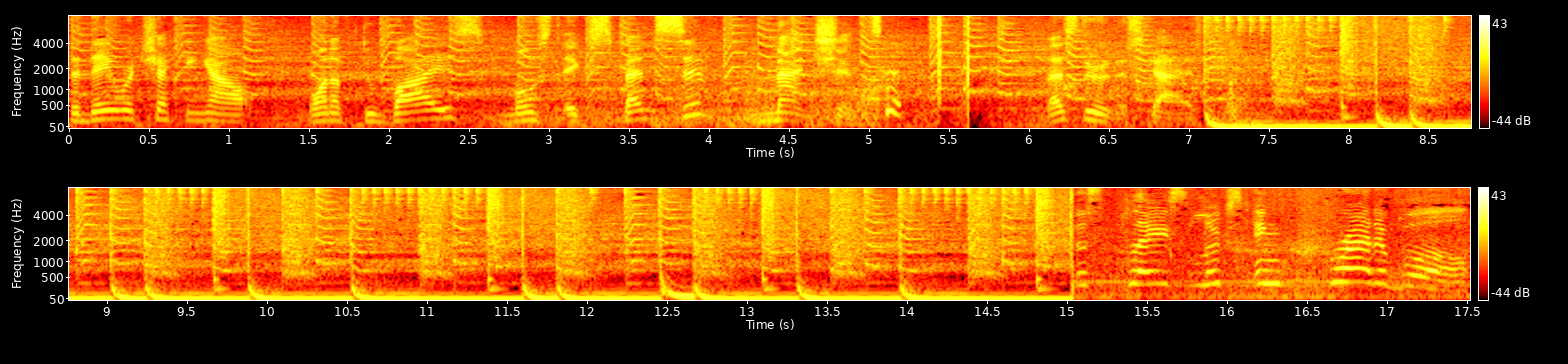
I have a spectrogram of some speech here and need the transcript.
Today we're checking out one of Dubai's most expensive mansions. Let's do this, guys. This place looks incredible.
